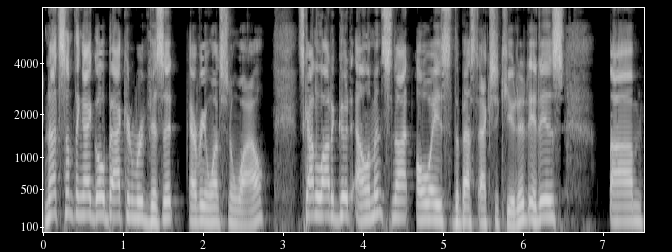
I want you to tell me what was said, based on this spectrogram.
Not something I go back and revisit every once in a while. It's got a lot of good elements, not always the best executed. It is um,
